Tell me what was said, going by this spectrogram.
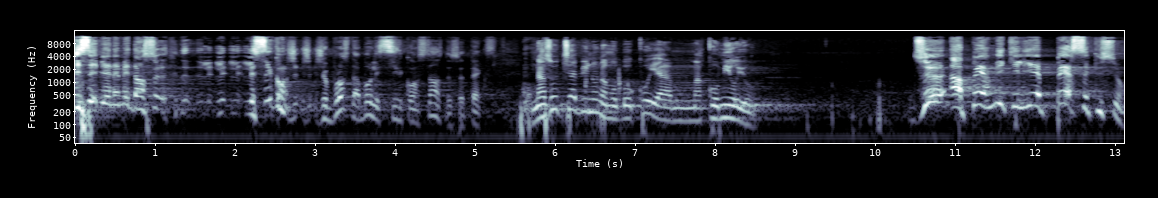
Ici, bien aimé, dans ce. je, je- brosse d'abord les circonstances de ce texte. Dieu a permis qu'il y ait persécution.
